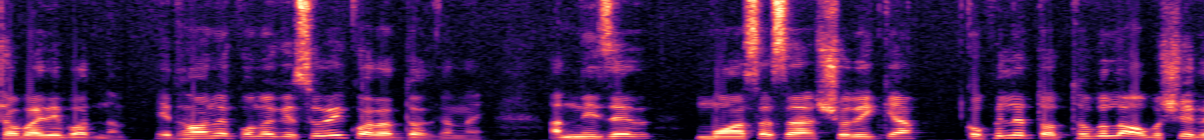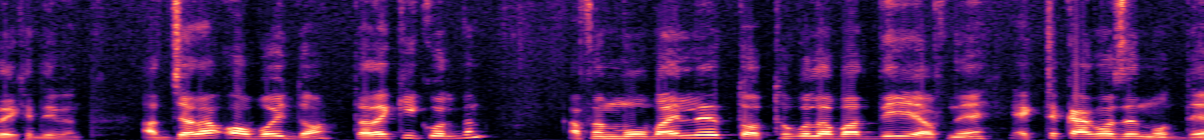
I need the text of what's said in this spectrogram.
সবারই বদনাম। এ ধরনের কোনো কিছুরই করার দরকার নাই। আর নিজের মহাসাসা শরিকা, কপিলের তথ্যগুলো অবশ্যই রেখে দিবেন। আর যারা অবৈধ, তারা কি করবেন? আপনার মোবাইলের তথ্যগুলো বাদ দিয়ে আপনি একটা কাগজের মধ্যে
